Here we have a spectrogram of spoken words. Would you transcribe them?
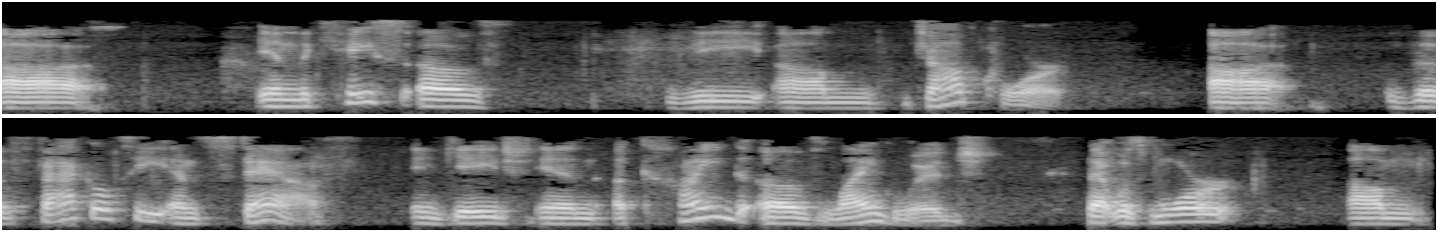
Uh, in the case of the um, Job Corps, uh, the faculty and staff engaged in a kind of language that was more um,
